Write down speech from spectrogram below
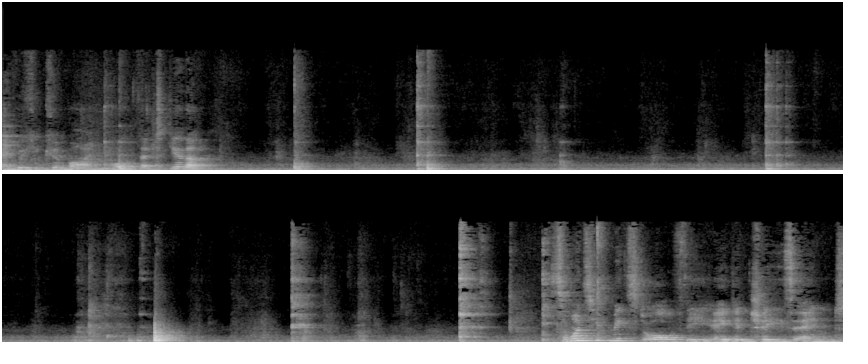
and we can combine all of that together. So once you've mixed all of the egg and cheese and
